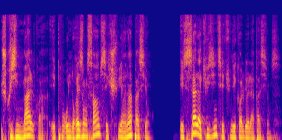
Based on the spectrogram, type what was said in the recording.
je cuisine mal quoi. Et pour une raison simple, c'est que je suis un impatient. Et ça, la cuisine, c'est une école de la patience.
